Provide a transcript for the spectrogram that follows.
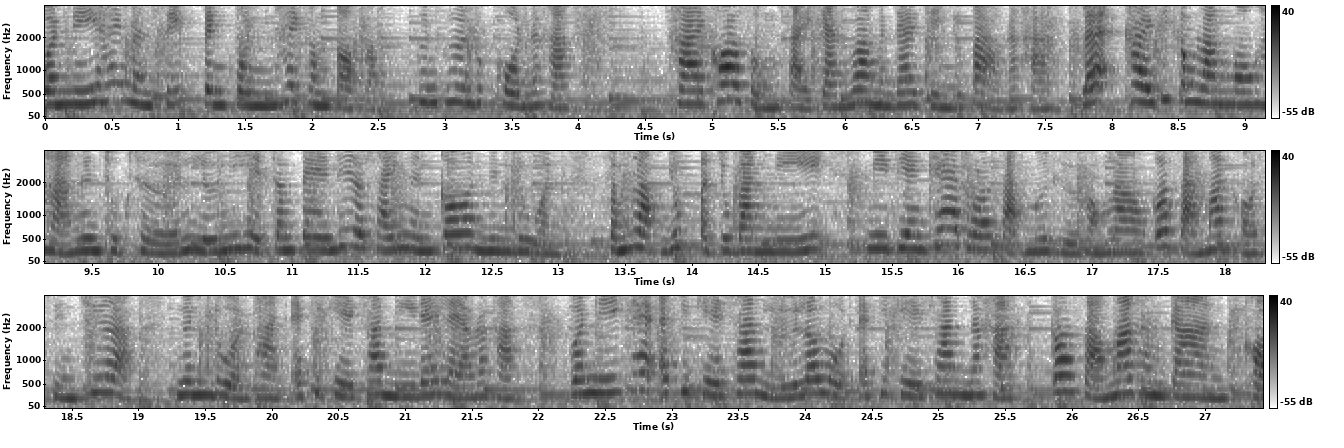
วันนี้ให้มันซิกเป็นคนให้คำตอบกับเพื่อนๆทุกคนนะคะ ลายข้อสงสัยกันว่ามันได้จริงหรือเปล่านะคะ และใครที่กำลังมองหาเงินฉุกเฉิน หรือมีเหตุจำเป็นที่จะใช้เงินก้อนเงินด่วนสำหรับยุคปัจจุบันนี้ มีเพียงแค่โทรศัพท์มือถือของเราก็สามารถขอสินเชื่อ เงินด่วนผ่านแอปพลิเคชันนี้ได้แล้วนะคะ วันนี้แค่แอปพลิเคชัน หรือเราโหลดแอปพลิเคชันนะคะ ก็สามารถทำการขอ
